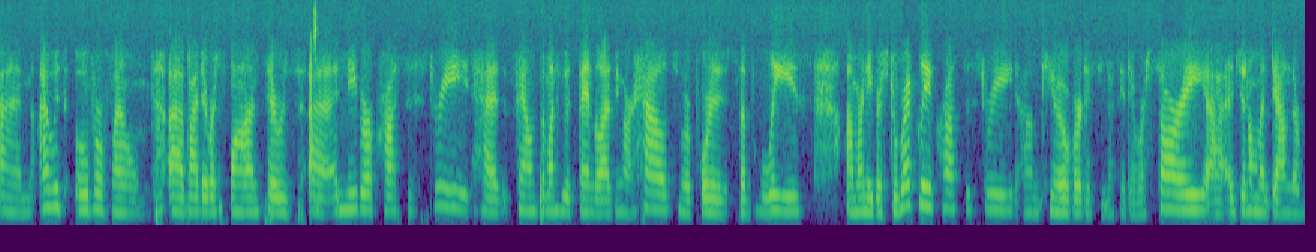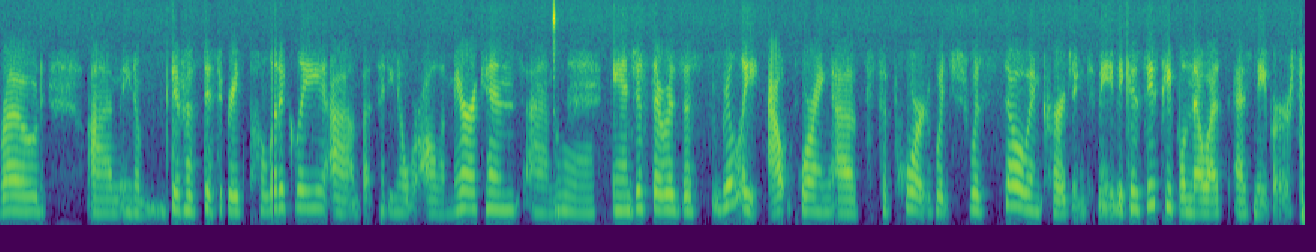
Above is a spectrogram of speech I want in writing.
um, I was overwhelmed uh, by the response. There was uh, a neighbor across the street had found someone who was vandalizing our house and reported it to the police. Um, our neighbors directly across the street um, came over to you know say they were sorry. Uh, a gentleman down the road um, you know, differs, disagrees politically, uh, but said, you know, we're all Americans. Um, mm. And just there was this really outpouring of support, which was so encouraging to me because these people know us as neighbors.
